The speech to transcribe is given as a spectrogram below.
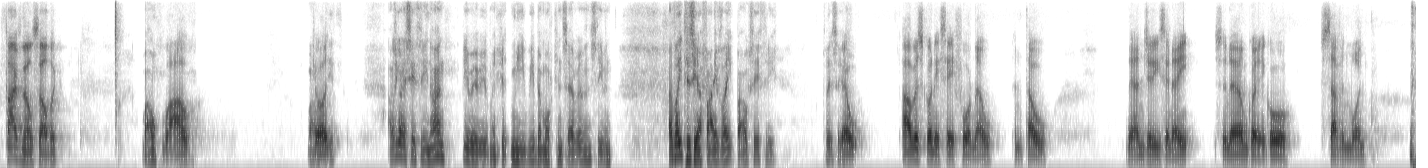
5 0 Celtic. Wow. Wow. Wow, John? I was going to say 3 9. Be a wee, bit- me a wee bit more conservative than Stephen. I'd like to see a 5 like, but I'll say 3. Play it safe. Well, I was going to say 4 0 until the injuries tonight. So now I'm going to go 7 1.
